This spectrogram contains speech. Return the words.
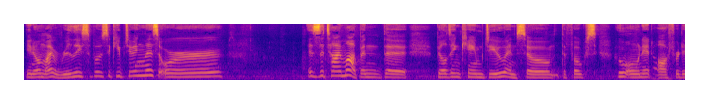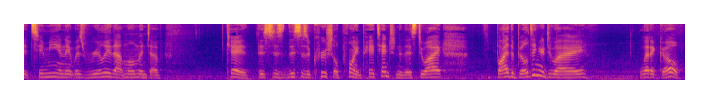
You know, am I really supposed to keep doing this or is the time up? And the building came due, and so the folks who own it offered it to me, and it was really that moment of, okay, this is this is a crucial point. Pay attention to this. Do I buy the building or do I let it go?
